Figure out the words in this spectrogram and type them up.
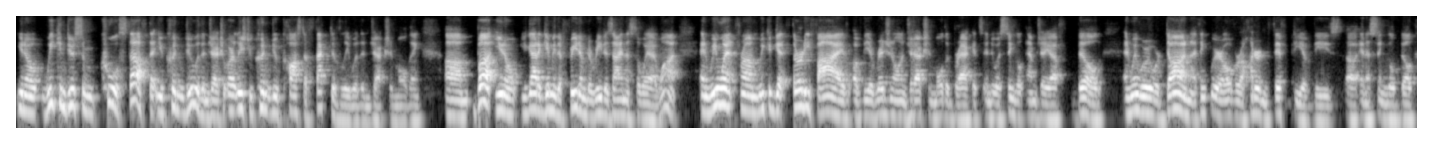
you know we can do some cool stuff that you couldn't do with injection or at least you couldn't do cost effectively with injection molding. Um, but you know you got to give me the freedom to redesign this the way i want. And we went from we could get 35 of the original injection molded brackets into a single mjf build. And when we were done i think we were over 150 of these uh, in a single build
